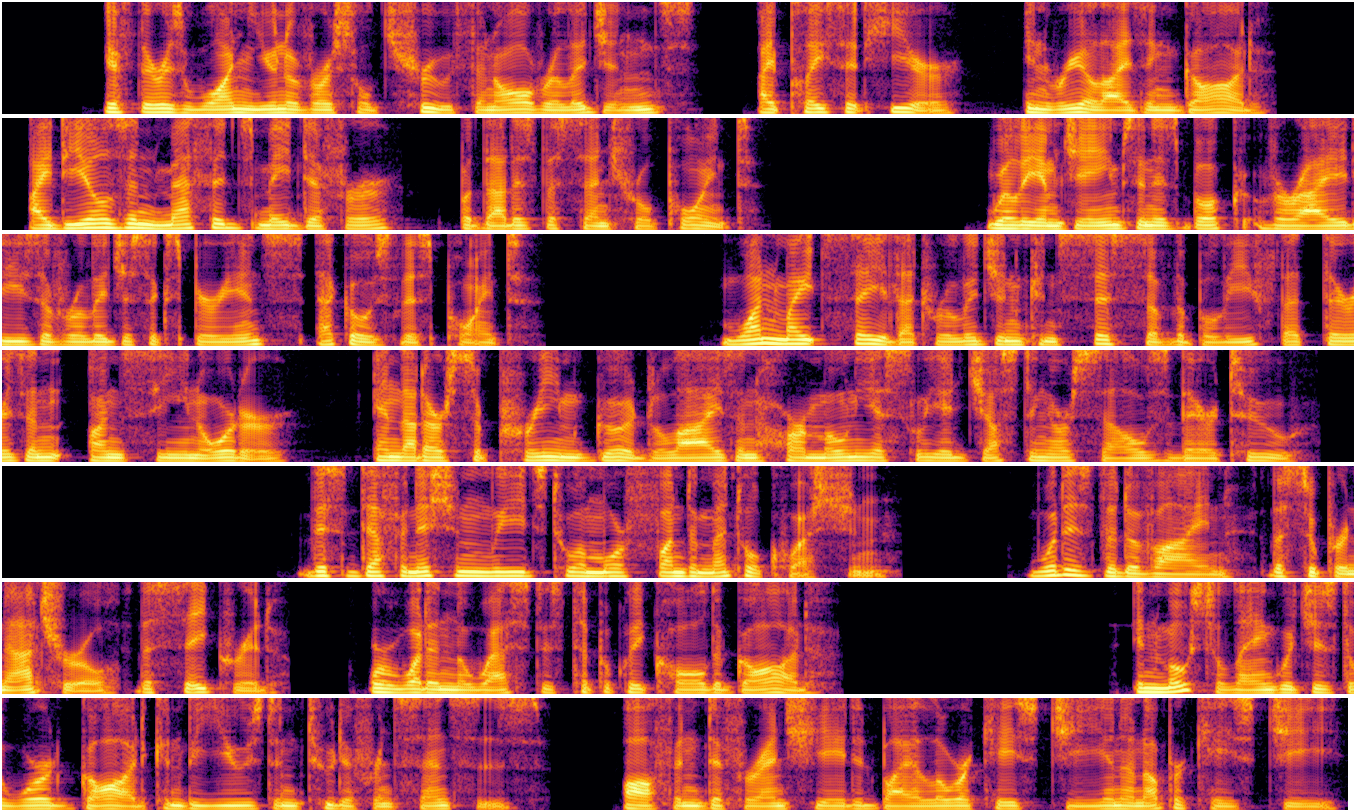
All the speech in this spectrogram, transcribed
if there is one universal truth in all religions, I place it here, in realizing God. Ideals and methods may differ, but that is the central point. William James, in his book Varieties of Religious Experience, echoes this point. One might say that religion consists of the belief that there is an unseen order, and that our supreme good lies in harmoniously adjusting ourselves thereto. This definition leads to a more fundamental question What is the divine, the supernatural, the sacred, or what in the West is typically called a god? In most languages, the word God can be used in two different senses, often differentiated by a lowercase g and an uppercase g.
